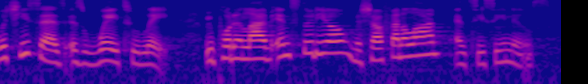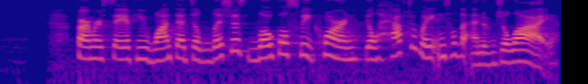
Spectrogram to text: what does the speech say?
which he says is way too late. Reporting live in studio, Michelle Fenelon, NCC News. Farmers say if you want that delicious local sweet corn, you'll have to wait until the end of July.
